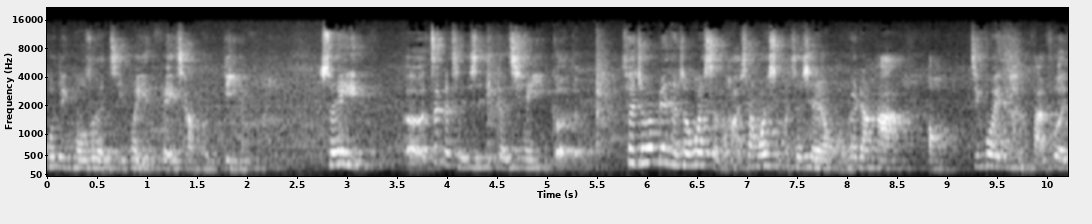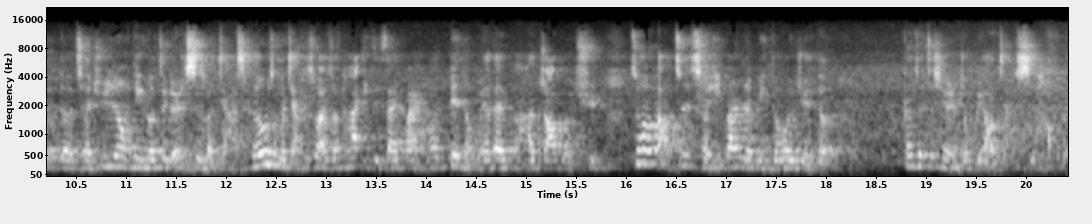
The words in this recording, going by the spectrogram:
固定工作的机会也非。非常的低，所以呃，这个其实是一个牵一个的，所以就会变成说，为什么好像为什么这些人我们会让他哦，经过一个很繁复的程序认定说这个人适合假释，可是为什么假释出来之后他一直在犯，然后变成我们要再把他抓回去，最后导致成一般人民都会觉得，干脆这些人就不要假释好了。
